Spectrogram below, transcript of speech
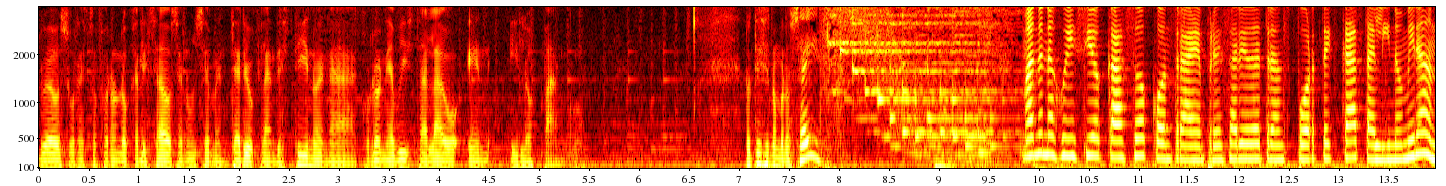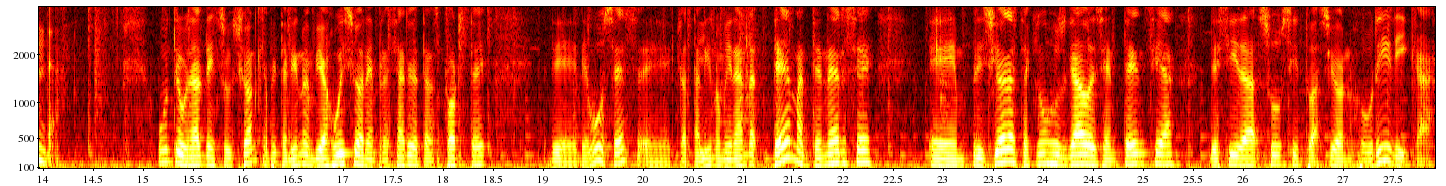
Luego sus restos fueron localizados en un cementerio clandestino en la colonia Vista Lago en Ilopango. Noticia número 6. Manden a juicio caso contra empresario de transporte Catalino Miranda. Un tribunal de instrucción capitalino envió a juicio al empresario de transporte de, buses, eh, Catalino Miranda, debe mantenerse en prisión hasta que un juzgado de sentencia decida su situación jurídica.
